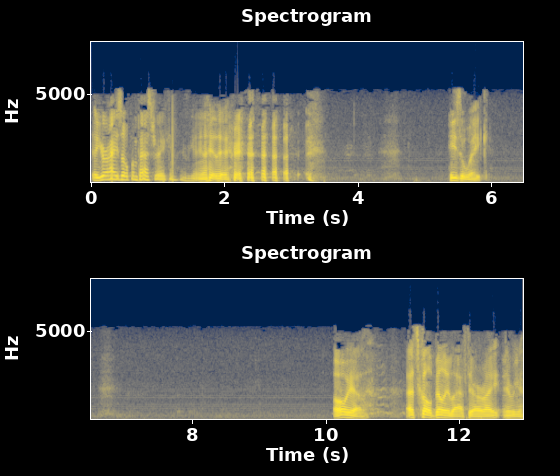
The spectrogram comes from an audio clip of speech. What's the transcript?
Are your eyes open, Pastor Aiken? He's awake. Oh, yeah. That's called belly laugh there, all right? There we go.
